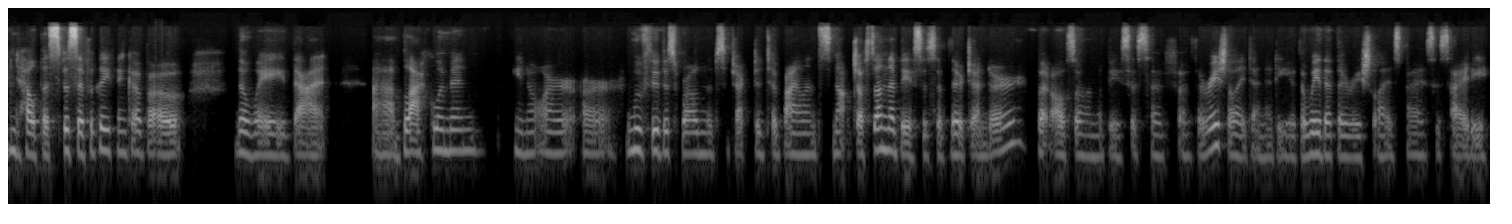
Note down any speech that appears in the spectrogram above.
and help us specifically think about the way that uh, black women you know are are move through this world and subjected to violence not just on the basis of their gender but also on the basis of, of their racial identity or the way that they're racialized by society.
